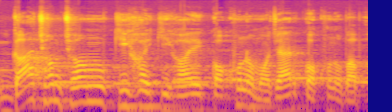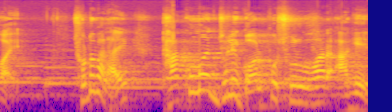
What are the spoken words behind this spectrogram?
গা ছমছম, কি হয় কি হয়, কখনো মজার, কখনো বা ভয়। ছোটবেলায় ঠাকুমার ঝুলি গল্প শুরু হওয়ার আগের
